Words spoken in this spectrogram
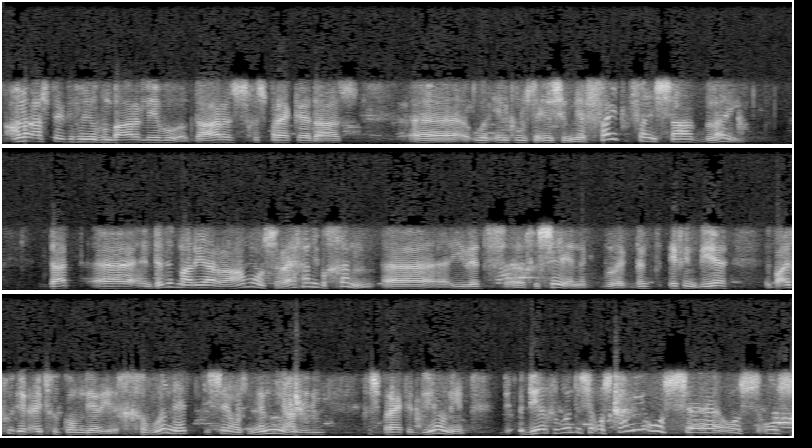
ander aspekte van die openbare lewe ook. Daar is gesprekke, daar's uh ooreenkomste en so meer. Feit van die saak bly dat uh en dit het Maria Ramos reg aan die begin uh jy weet uh, gesê en ek ek dink FNB het baie goed hier uitgekom deur gewoon net te sê ons neem nie aan hierdie gesprekke deel nie deur gewoon te sê ons kan nie ons uh, ons ons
